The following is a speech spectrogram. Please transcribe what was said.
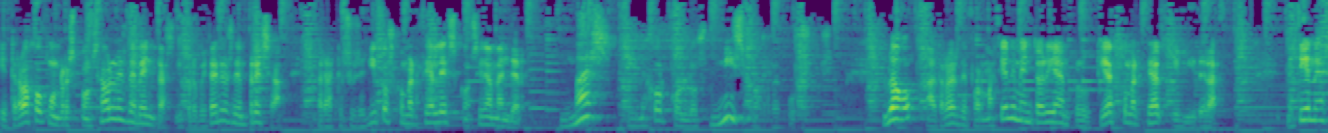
que trabajo con responsables de ventas y propietarios de empresa para que sus equipos comerciales consigan vender más y mejor con los mismos recursos. Luego, a través de formación y mentoría en productividad comercial y liderazgo. Me tienes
